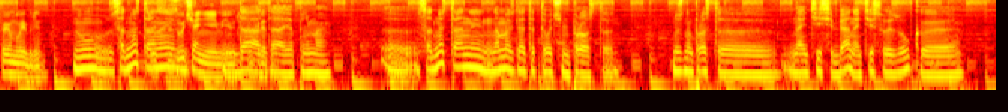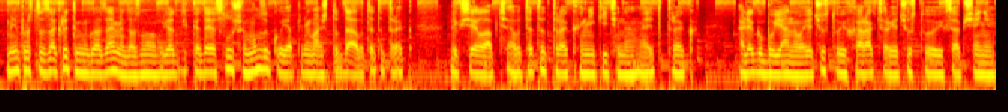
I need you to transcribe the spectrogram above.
твоем лейбле. Ну, с одной То стороны... звучание я имею в виду Да, конкретно. да, я понимаю. Э, С одной стороны, на мой взгляд, это очень просто. Нужно просто э, найти себя, найти свой звук. э. Мне просто с закрытыми глазами должно... Я, когда я слушаю музыку, я понимаю, что да, вот этот трек Алексея Лапти, а вот этот трек Никитина, а этот трек Олега Буянова. Я чувствую их характер, я чувствую их сообщения.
